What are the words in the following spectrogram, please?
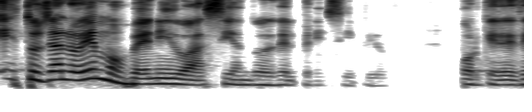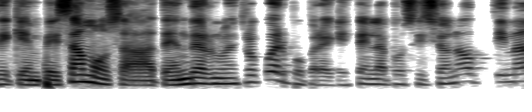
esto ya lo hemos venido haciendo desde el principio, porque desde que empezamos a atender nuestro cuerpo para que esté en la posición óptima,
